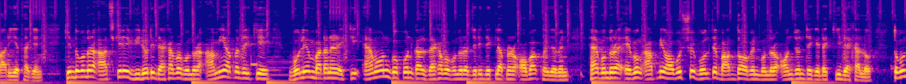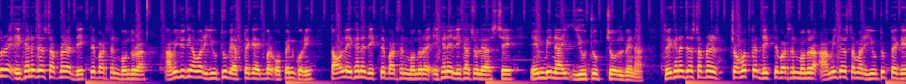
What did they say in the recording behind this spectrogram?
বাড়িয়ে থাকেন। কিন্তু বন্ধুরা, আজকের এই ভিডিওটি দেখার পর বন্ধুরা আমি আপনাদেরকে ভলিউম বাটনের একটি এমন গোপন কাজ দেখাবো বন্ধুরা, যেটি দেখলে আপনারা অবাক হয়ে যাবেন। হ্যাঁ বন্ধুরা, এবং আপনি অবশ্যই বলতে বাধ্য হবেন বন্ধুরা, অঞ্জন থেকে এটা কি দেখাল। তো বন্ধুরা, এখানে জাস্ট আপনারা দেখতে পারছেন বন্ধুরা, আমি যদি আমার ইউটিউব অ্যাপটাকে একবার ওপেন করি, তাহলে এখানে দেখতে পারছেন বন্ধুরা, এখানে লেখা চলে আসছে এমবি নাই ইউটিউব চলবে না। তো এখানে জাস্ট আপনারা চমৎকার দেখতে পাচ্ছেন বন্ধুরা, আমি জাস্ট আমার ইউটিউবটাকে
